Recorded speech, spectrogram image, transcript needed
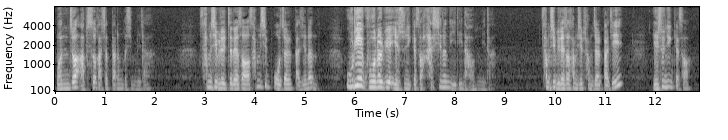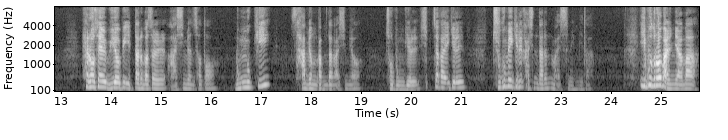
먼저 앞서 가셨다는 것입니다. 31절에서 35절까지는 우리의 구원을 위해 예수님께서 하시는 일이 나옵니다. 31에서 33절까지 예수님께서 헤롯의 위협이 있다는 것을 아시면서도 묵묵히 사명 감당하시며 좁은 길, 십자가의 길, 죽음의 길을 가신다는 말씀입니다. 이분으로 말미암아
